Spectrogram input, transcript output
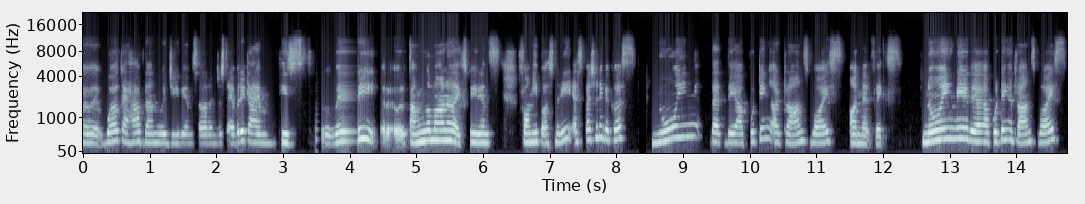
uh, work i have done with gvm sir and just every time he's very uh, tangamana experience for me personally especially because knowing that they are putting a trans voice on netflix. Knowingly they are putting a trans voice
